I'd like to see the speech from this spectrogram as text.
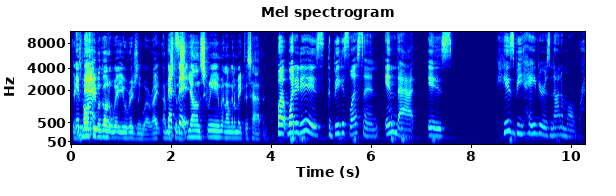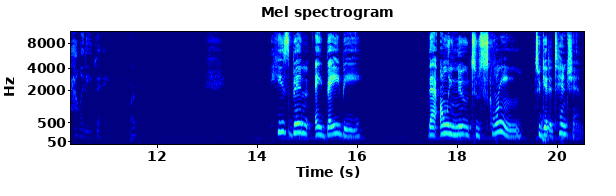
Because most that- people go to where you originally were, right? I'm just going to yell and scream, and I'm going to make this happen. But what it is, the biggest lesson in that is his behavior is not a morality thing. Right. He's been a baby that only knew to scream to get attention.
